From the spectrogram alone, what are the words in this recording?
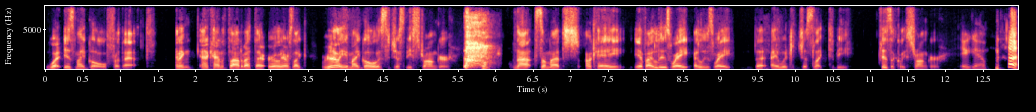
what is my goal for that? And I, I kind of thought about that earlier. I was like, really my goal is to just be stronger. not so much, okay, if I lose weight, I lose weight, but I would just like to be physically stronger. There you go.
